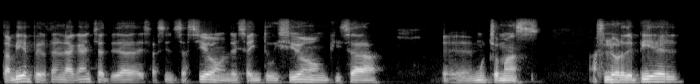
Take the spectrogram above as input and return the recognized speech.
también, pero estar en la cancha te da esa sensación, esa intuición, quizá eh, mucho más a flor de piel.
